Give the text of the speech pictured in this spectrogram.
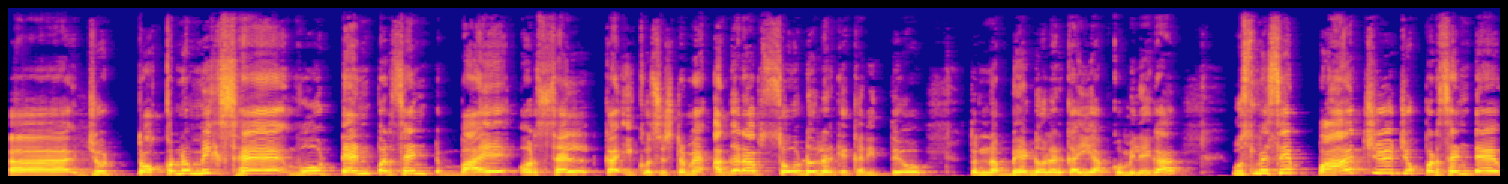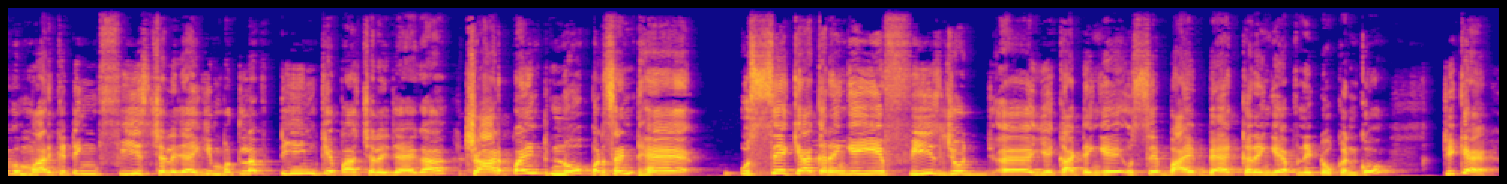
जो टोकनोमिक्स है, वो टेन परसेंट बाय और सेल का इकोसिस्टम है। अगर आप सौ डॉलर के खरीदते हो तो 90 डॉलर का ही आपको मिलेगा। उसमें से पाँच जो परसेंट है, वो मार्केटिंग फ़ीस चले जाएगी मतलब टीम के पास चले जाएगा। 4.9 परसेंट है, उससे क्या करेंगे, ये फ़ीस जो ये काटेंगे, उससे बाय बैक करेंगे अपने टोकन को, ठीक है?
